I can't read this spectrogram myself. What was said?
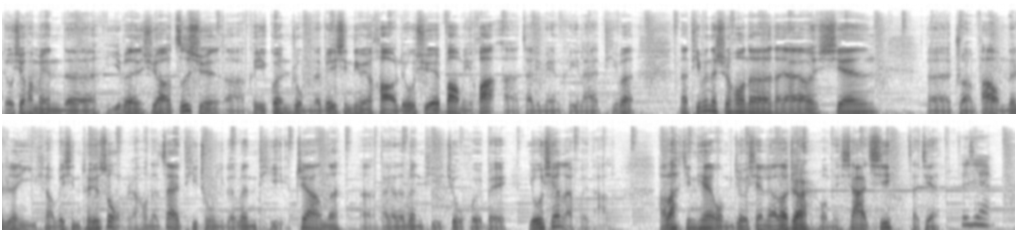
留学方面的疑问需要咨询啊，可以关注我们的微信订阅号“留学爆米花”啊，在里面可以来提问。那提问的时候呢，大家要先呃转发我们的任意一条微信推送，然后呢再提出你的问题，这样呢呃大家的问题就会被优先来回答了。好了，今天我们就先聊到这儿，我们下期再见。再见。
